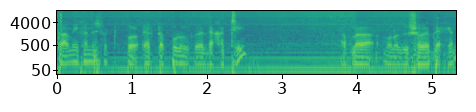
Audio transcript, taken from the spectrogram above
তো আমি এখানে একটা পূরণ করে দেখাচ্ছি। আপনারা মনোযোগ সহকারে দেখেন।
